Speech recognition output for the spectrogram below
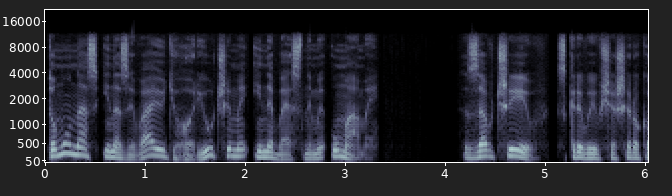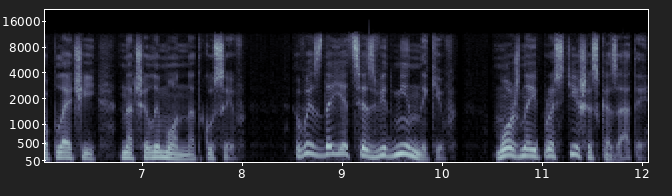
Тому нас і називають горючими і небесними умами. Завчив, скрививши широкоплечий, наче лимон надкусив. Ви, здається, з відмінників. Можна і простіше сказати.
